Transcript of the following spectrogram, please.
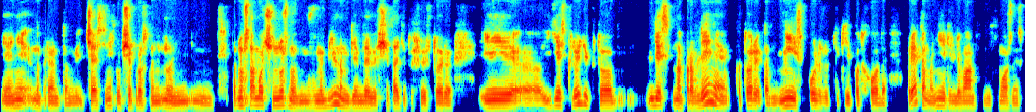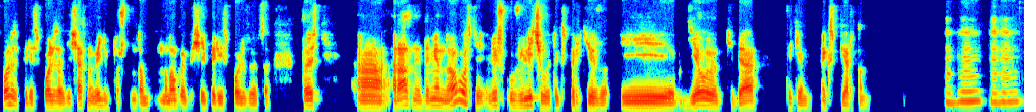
И они, например, там, часть из них вообще просто, ну, потому что там очень нужно в мобильном геймдеве считать эту всю историю. И э, есть люди, кто, есть направления, которые там не используют такие подходы. При этом они релевантны, их можно использовать, переиспользовать. И сейчас мы видим то, что ну, там много вещей переиспользуется. То есть э, разные доменные области лишь увеличивают экспертизу и делают тебя таким экспертом. Угу, угу.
